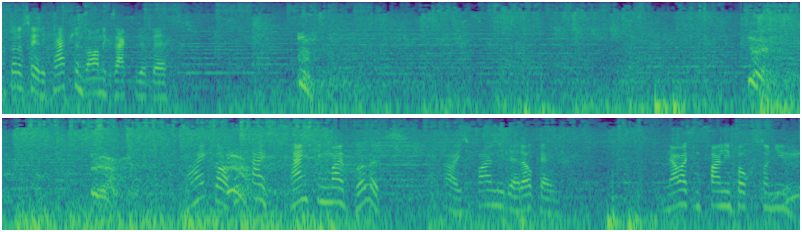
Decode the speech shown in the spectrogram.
I've gotta say, the captions aren't exactly the best. My god, this guy's tanking my bullets. Oh, he's finally dead. Okay. Now I can finally focus on you.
